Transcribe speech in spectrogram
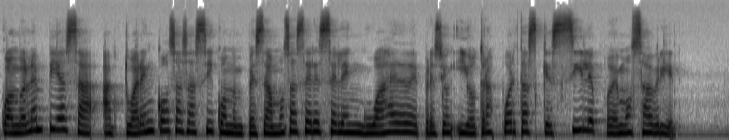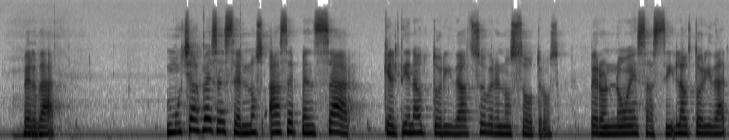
Cuando él empieza a actuar en cosas así, cuando empezamos a hacer ese lenguaje de depresión y otras puertas que sí le podemos abrir, ¿verdad? Muchas veces él nos hace pensar que él tiene autoridad sobre nosotros, pero no es así. La autoridad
